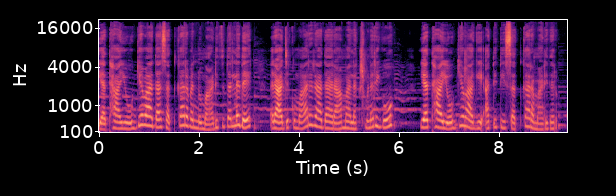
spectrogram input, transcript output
ಯಥಾಯೋಗ್ಯವಾದ ಸತ್ಕಾರವನ್ನು ಮಾಡಿದುದಲ್ಲದೆ ರಾಜಕುಮಾರರಾದ ರಾಮ ಲಕ್ಷ್ಮಣರಿಗೂ ಯಥಾಯೋಗ್ಯವಾಗಿ ಅತಿಥಿ ಸತ್ಕಾರ ಮಾಡಿದರು.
